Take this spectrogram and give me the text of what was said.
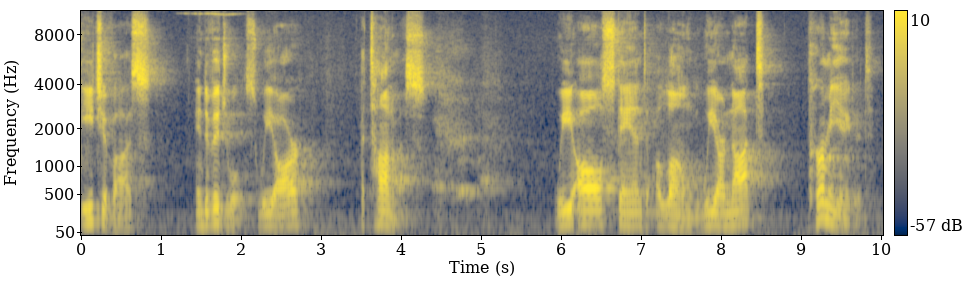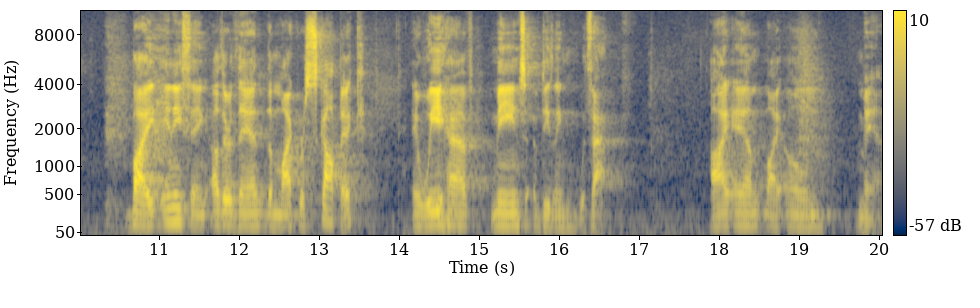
each of us, individuals, we are autonomous. We all stand alone. We are not permeated by anything other than the microscopic, and we have means of dealing with that. I am my own man.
